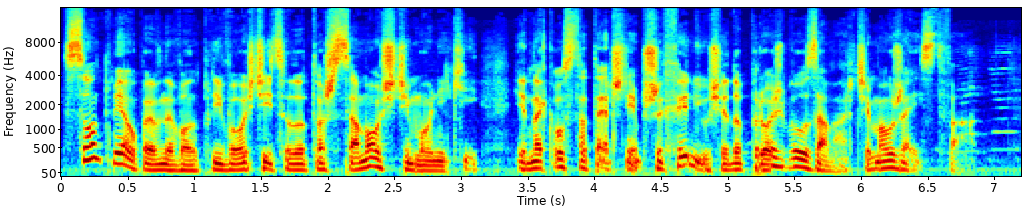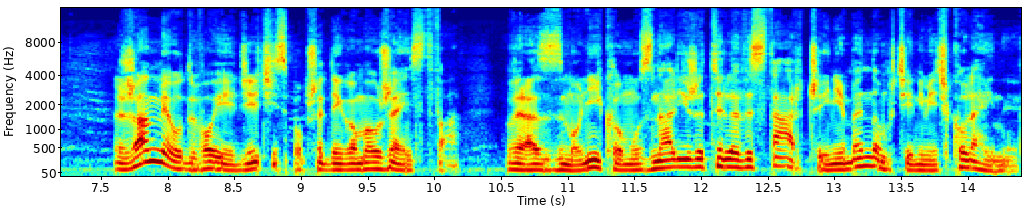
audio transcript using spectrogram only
Sąd miał pewne wątpliwości co do tożsamości Moniki, jednak ostatecznie przychylił się do prośby o zawarcie małżeństwa. Jean miał dwoje dzieci z poprzedniego małżeństwa. Wraz z Moniką uznali, że tyle wystarczy i nie będą chcieli mieć kolejnych.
